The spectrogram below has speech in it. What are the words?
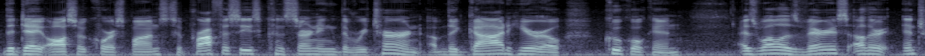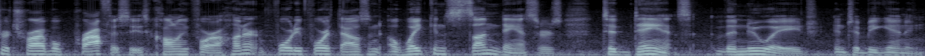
The day also corresponds to prophecies concerning the return of the god hero Kukulkan, as well as various other intertribal prophecies calling for 144,000 awakened sun dancers to dance the new age into beginning.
